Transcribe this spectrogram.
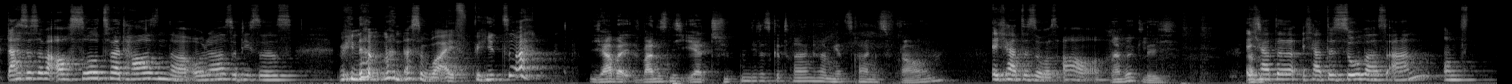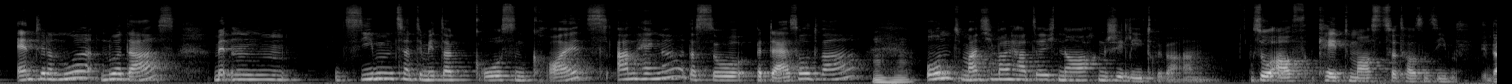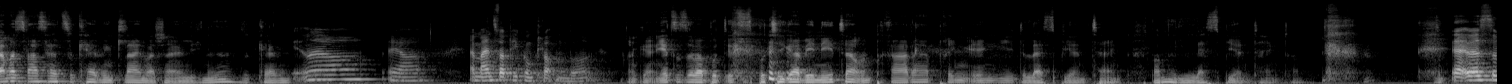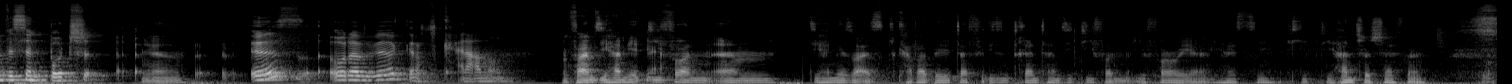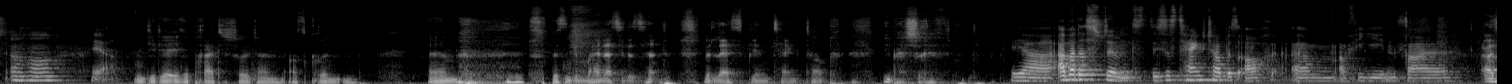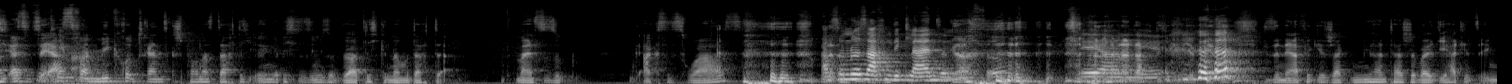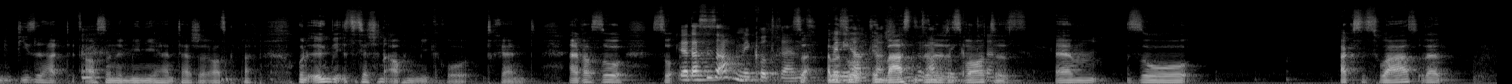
Das ist aber auch so 2000er, oder? So dieses, wie nennt man das? Wife-Beater? Ja, aber waren das nicht eher Typen, die das getragen haben? Jetzt tragen es Frauen? Ich hatte sowas auch. Na wirklich? Ich Also- hatte, ich hatte sowas an und entweder nur, nur das mit einem 7 cm großen Kreuzanhänger, das so bedazzled war. Mhm. Und manchmal hatte ich noch ein Gilet drüber an. So auf Kate Moss 2007. Damals war es halt so Calvin Klein wahrscheinlich, ne? So Calvin. Ja, ja. Ja, Meins war Pick und Kloppenburg. Okay, jetzt ist aber jetzt ist Bottega Veneta und Prada bringen irgendwie The Lesbian Tank. Warum eine Lesbian Tank Top? Ja, weil es so ein bisschen butch Ja. ist oder wirkt. Ach, keine Ahnung. Und vor allem, sie haben hier die von, ähm, die haben hier so als Coverbild dafür diesen Trend, haben sie die von Euphoria, wie heißt sie? Ich liebe die, Hunter Scheffer. Aha, ja. Und die hat ja eh so breite Schultern, aus Gründen. Ähm, bisschen gemein, dass sie das mit Lesbian Tanktop Überschriften. Ja, aber das stimmt. Dieses Tanktop ist auch ähm, auf jeden Fall. Als, ich, als du zuerst Thema. von Mikrotrends gesprochen hast, dachte ich, irgendwie habe ich das irgendwie so wörtlich genommen und dachte, meinst du so Accessoires? Also nur Sachen, die klein sind, Ja. weißt du? und Ja, dann dachte nee. ich irgendwie, okay, so, diese nervige Jacques Mü-Handtasche, weil die hat jetzt irgendwie, Diesel hat jetzt auch so eine Mini-Handtasche rausgebracht. Und irgendwie ist es ja schon auch ein Mikrotrend. Einfach so, so, Ja, das ist auch ein Mikrotrend. so aber so im wahrsten Sinne des. Wortes. Ähm, so Accessoires oder,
